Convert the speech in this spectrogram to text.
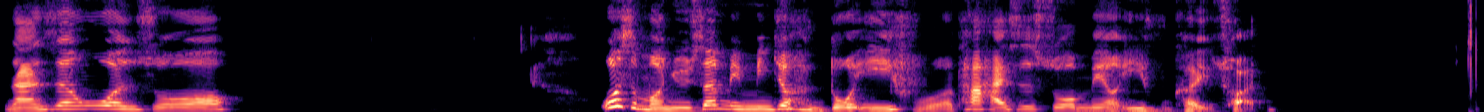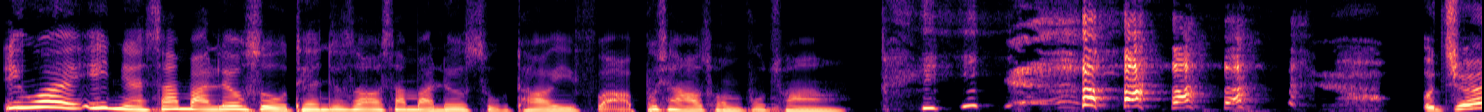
男生问说，为什么女生明明就很多衣服了，她还是说没有衣服可以穿？因为一年三百六十五天就是要三百六十五套衣服啊，不想要重复穿啊。我觉得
